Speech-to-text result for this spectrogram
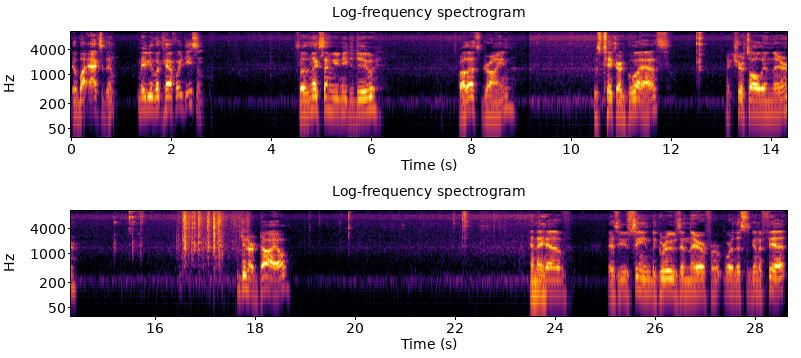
it'll by accident maybe look halfway decent. So the next thing we need to do while that's drying is take our glass, make sure it's all in there, get our dial, and they have as you've seen the grooves in there for where this is going to fit.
